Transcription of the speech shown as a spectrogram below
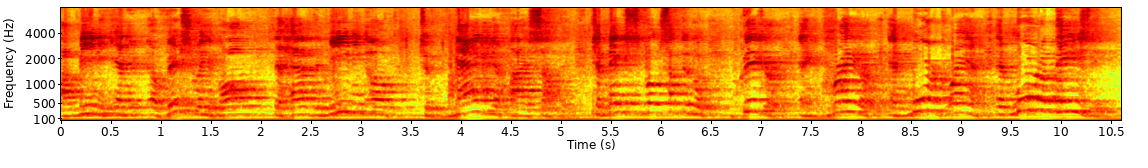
uh, meaning, and it eventually evolved to have the meaning of to magnify something, to make something look bigger and greater and more grand and more amazing.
